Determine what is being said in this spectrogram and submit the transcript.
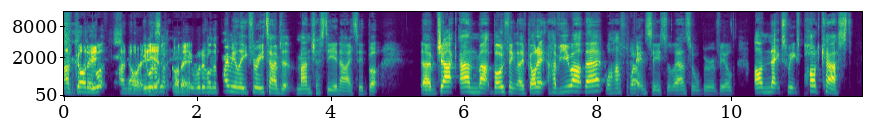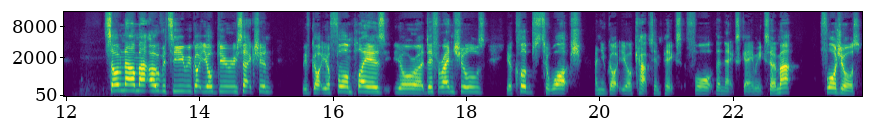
I've got it. I know it. he would Yeah, have got he would have won the Premier League three times at Manchester United, but um, Jack and Matt both think they've got it. Have you out there? We'll have to wait and see. So the answer will be revealed on next week's podcast. So now, Matt, over to you. We've got your guru section. We've got your form players, your uh, differentials, your clubs to watch, and you've got your captain picks for the next game week. So, Matt, floor's yours.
